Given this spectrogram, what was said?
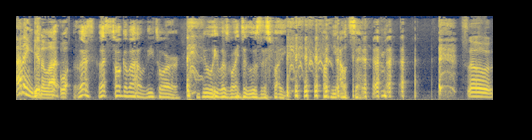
I didn't get a lot. Well, Let's let's talk about how Vitor knew he was going to lose this fight from the outset. so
